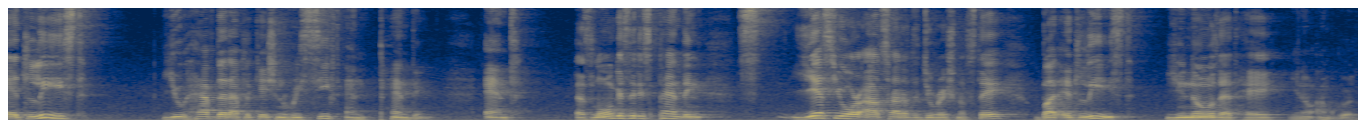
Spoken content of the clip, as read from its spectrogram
at least you have that application received and pending. And as long as it is pending, yes, you are outside of the duration of stay, but at least you know that, hey, you know, I'm good.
